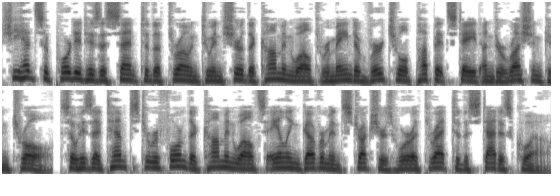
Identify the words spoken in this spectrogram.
She had supported his ascent to the throne to ensure the Commonwealth remained a virtual puppet state under Russian control, so his attempts to reform the Commonwealth's ailing government structures were a threat to the status quo.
